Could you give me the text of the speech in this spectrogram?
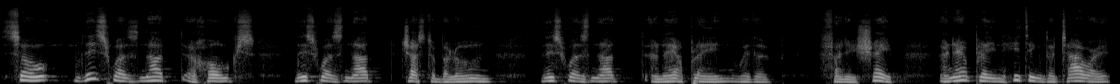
So this was not a hoax. This was not just a balloon. This was not an airplane with a funny shape. An airplane hitting the tower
